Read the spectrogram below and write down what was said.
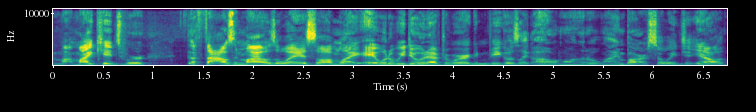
my, my kids were a thousand miles away. So I'm like, hey, what are we doing after work? And Viggo's like, oh, we're going to the wine bar. So we, ju- you know,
